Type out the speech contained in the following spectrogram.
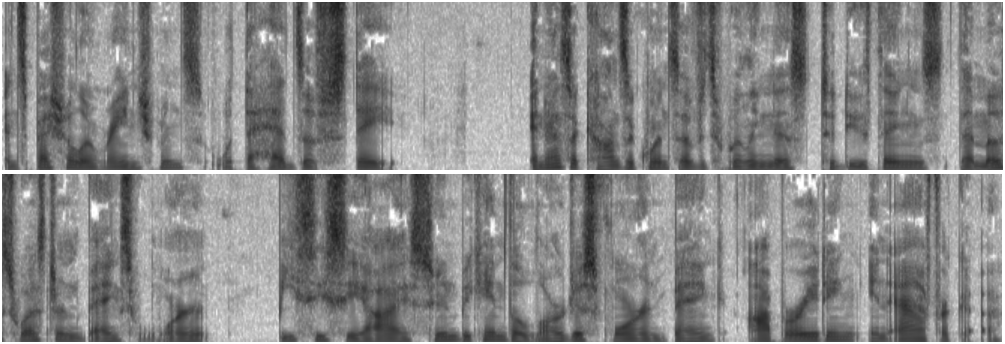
and special arrangements with the heads of state. And as a consequence of its willingness to do things that most Western banks weren't, BCCI soon became the largest foreign bank operating in Africa.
